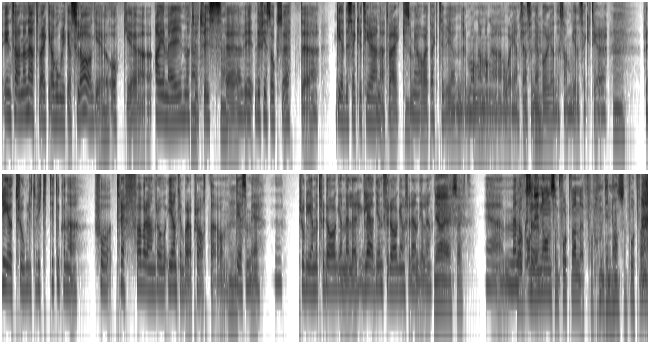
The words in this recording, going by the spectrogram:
Interna nätverk av olika slag mm. och eh, IMA naturligtvis. Ja. Ja. Eh, det finns också ett eh, GD-sekreterarnätverk mm. som jag har varit aktiv i under många, många år, egentligen sedan mm. jag började som GD-sekreterare. Mm. För det är otroligt viktigt att kunna få träffa varandra och egentligen bara prata om mm. det som är eh, problemet för dagen eller glädjen för dagen för den delen. Ja, ja exakt. Eh, men också, om det är någon som fortfarande, om det är någon som fortfarande,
